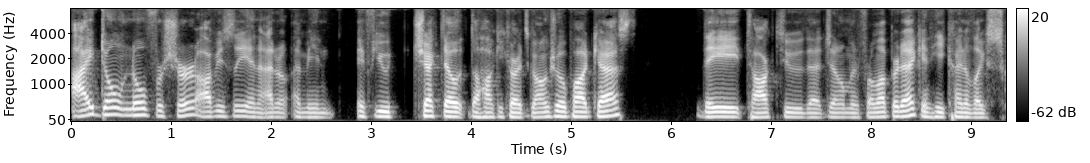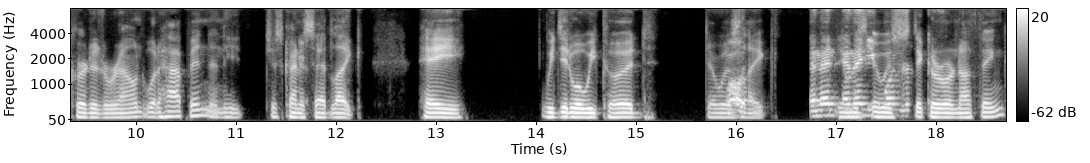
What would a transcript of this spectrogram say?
I don't know for sure, obviously, and I don't I mean, if you checked out the Hockey Cards Gong Show podcast, they talked to that gentleman from Upper Deck and he kind of like skirted around what happened and he just kind of said like, "Hey, we did what we could. There was Well, like And then it and was, then it you was wonder, sticker or nothing."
